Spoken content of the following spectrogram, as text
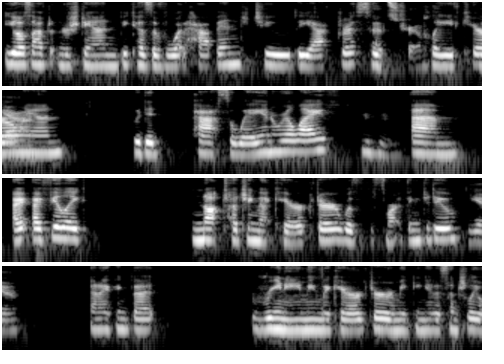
you also have to understand because of what happened to the actress who played Carol Yeah. Anne, who did pass away in real life. Mm-hmm. Um, I, I feel like not touching that character was the smart thing to do. Yeah. And I think that renaming the character or making it essentially a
